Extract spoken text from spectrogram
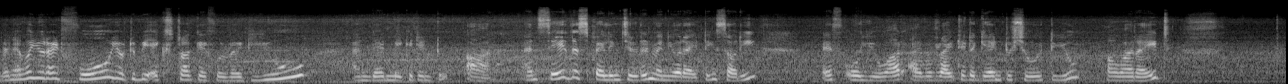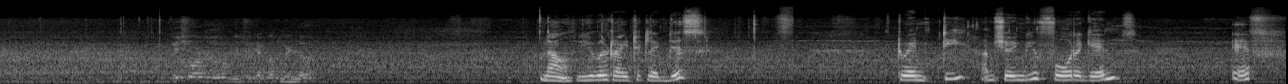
Whenever you write 4, you have to be extra careful. Write U and then make it into R. And say the spelling children when you are writing, sorry, F-O-U-R. I will write it again to show it to you how I write. Which one do? Which you kept on window? now you will write it like this 20 I'm showing you 4 again F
